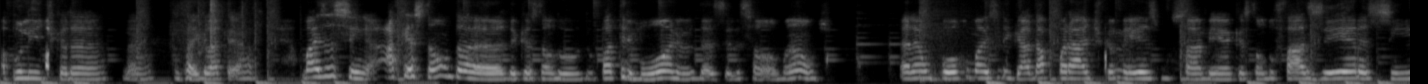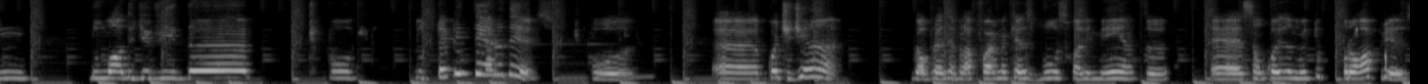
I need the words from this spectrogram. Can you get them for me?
a política da, né, da Inglaterra. Mas assim, a questão da, da questão do, do patrimônio da seleção Salomãos, ela é um pouco mais ligada à prática mesmo, sabe? É a questão do fazer, assim, do modo de vida, tipo, do tempo inteiro deles tipo, uh, cotidiano. Igual, por exemplo, a forma que eles buscam alimento, é, são coisas muito próprias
